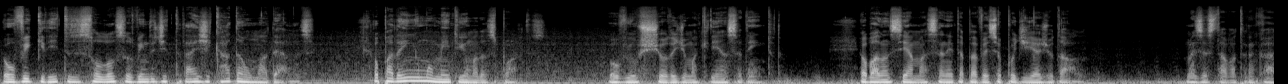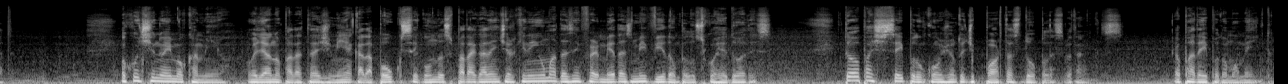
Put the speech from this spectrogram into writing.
eu ouvi gritos e soluços vindo de trás de cada uma delas. Eu parei em um momento em uma das portas. Eu ouvi o choro de uma criança dentro. Eu balancei a maçaneta para ver se eu podia ajudá-lo mas estava trancada. Eu continuei meu caminho, olhando para trás de mim a cada poucos segundos para garantir que nenhuma das enfermeiras me viram pelos corredores. Então eu passei por um conjunto de portas duplas brancas. Eu parei por um momento.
